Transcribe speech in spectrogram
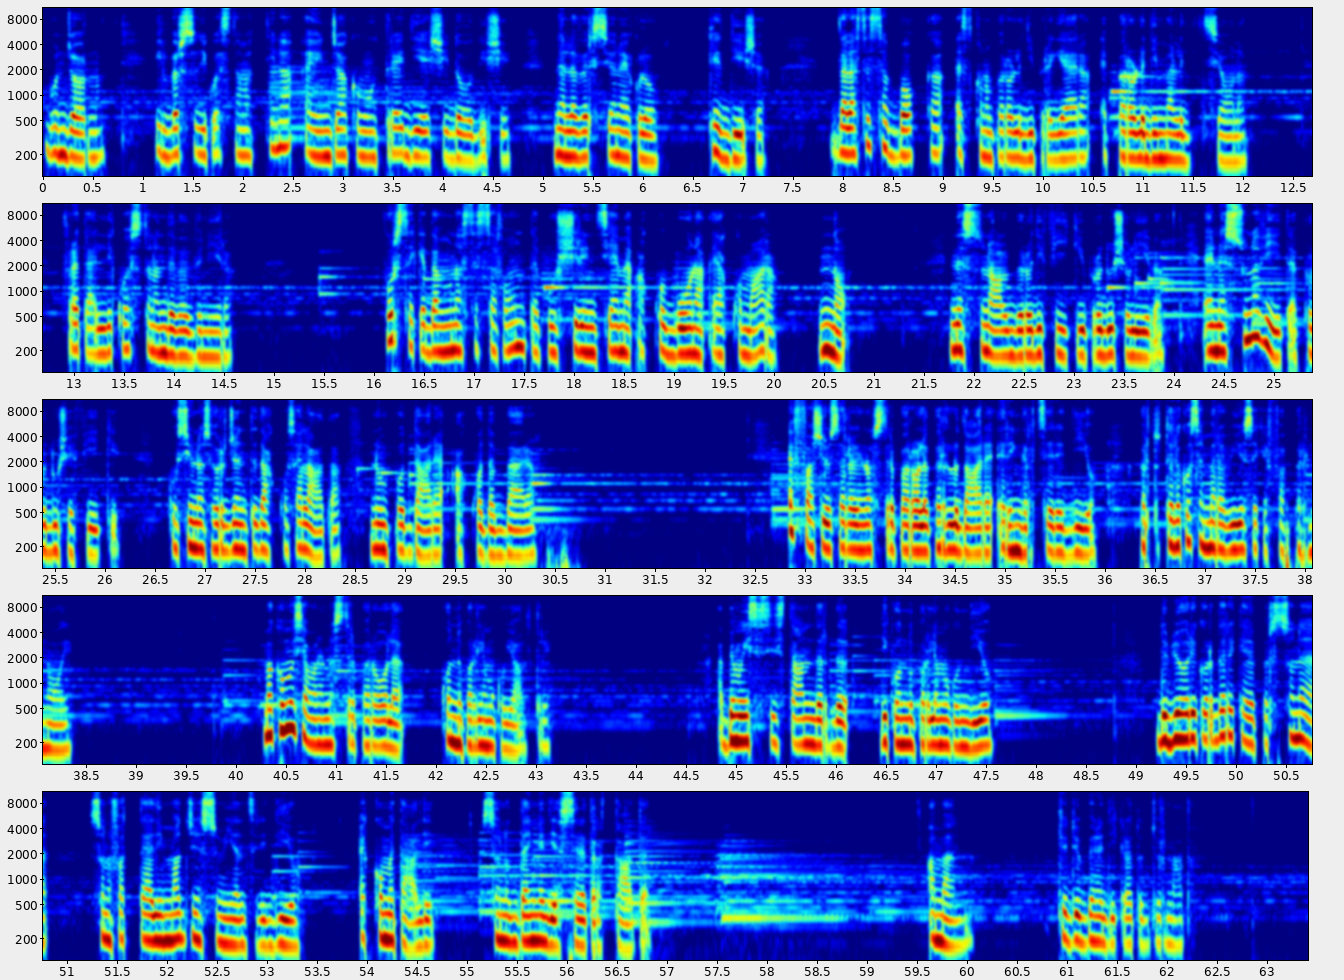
Buongiorno. Il verso di questa mattina è in Giacomo 3, 10, 12, nella versione Eclò, che dice: Dalla stessa bocca escono parole di preghiera e parole di maledizione. Fratelli, questo non deve avvenire. Forse che da una stessa fonte può uscire insieme acqua buona e acqua amara? No. Nessun albero di fichi produce olive e nessuna vite produce fichi così una sorgente d'acqua salata non può dare acqua da bere. È facile usare le nostre parole per lodare e ringraziare Dio per tutte le cose meravigliose che fa per noi. Ma come usiamo le nostre parole quando parliamo con gli altri? Abbiamo gli stessi standard di quando parliamo con Dio? Dobbiamo ricordare che le persone sono fatte ad immagine e somiglianza di Dio e come tali sono degne di essere trattate. Amen. Che Dio benedica la tua giornata.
